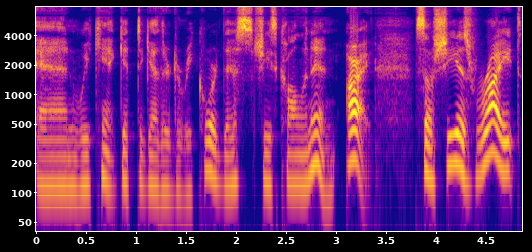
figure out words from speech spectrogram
and we can't get together to record this. She's calling in. All right. So she is right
